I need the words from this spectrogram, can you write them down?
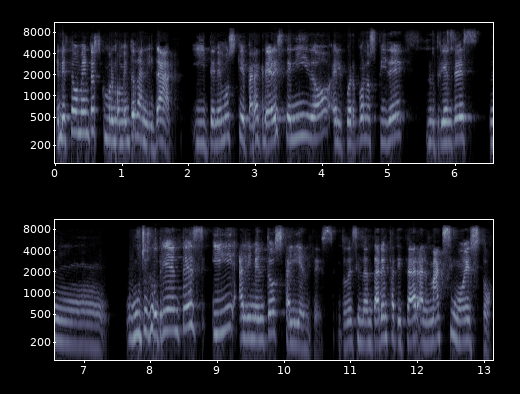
en este momento es como el momento de anidar y tenemos que, para crear este nido, el cuerpo nos pide nutrientes, mm, muchos nutrientes y alimentos calientes. Entonces, intentar enfatizar al máximo esto.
